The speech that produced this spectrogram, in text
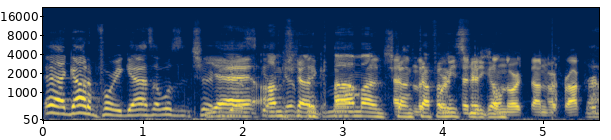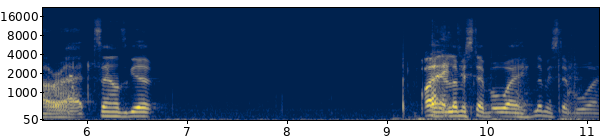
Hey, I got him for you guys. I wasn't sure. if you guys Yeah, I'm just gonna, pick him up. I'm on just gonna Passing the cuff him. He's Center, free to go. northbound North Rockford. All right, sounds good. What? Hey, let me step away. Let me step away.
